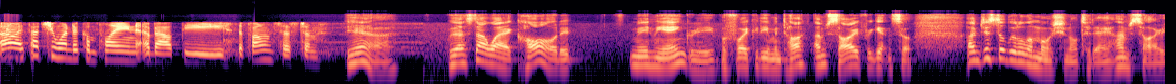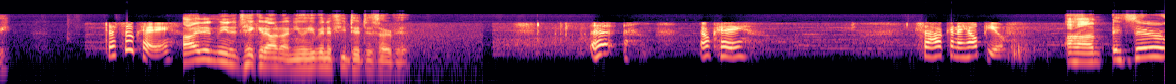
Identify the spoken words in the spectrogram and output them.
Oh, I thought you wanted to complain about the the phone system. Yeah. Well, that's not why I called. It made me angry before I could even talk. I'm sorry for getting so. I'm just a little emotional today. I'm sorry. Okay. I didn't mean to take it out on you, even if you did deserve it. Uh, okay. So how can I help you? Um, is there?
